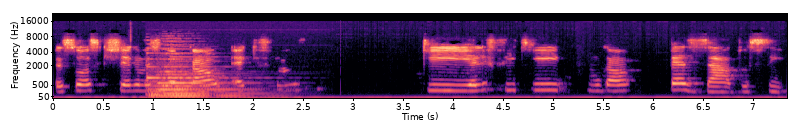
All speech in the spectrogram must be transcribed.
pessoas que chegam nesse local é que fazem que ele fique um lugar pesado assim.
